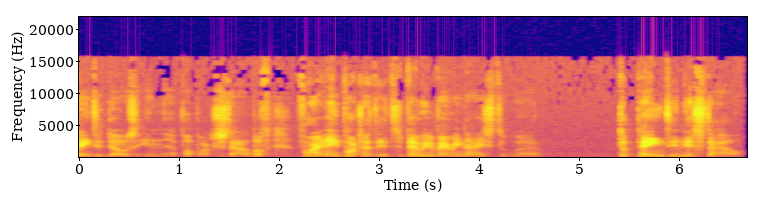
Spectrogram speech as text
painted those in uh, pop art style. But for a portrait, it's very very nice to uh, to paint in this style.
